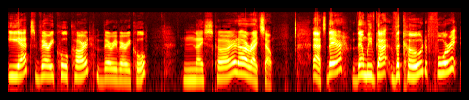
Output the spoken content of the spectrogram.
EX. Very cool card. Very, very cool. Nice card. All right, so that's there. Then we've got the code for it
